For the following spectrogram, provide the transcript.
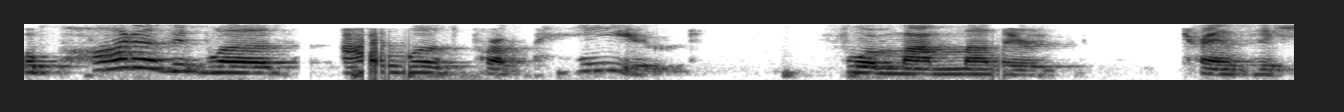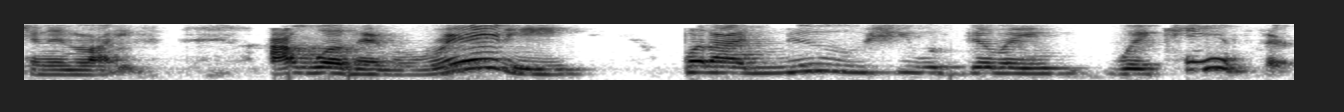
But part of it was I was prepared for my mother's transition in life. I wasn't ready, but I knew she was dealing with cancer.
